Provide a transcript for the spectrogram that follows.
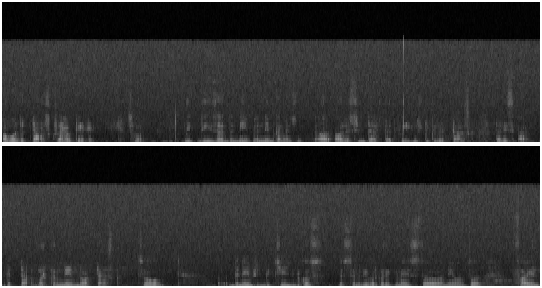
about the tasks i have created. So th these are the name uh, name convention or, or, the syntax that we use to create task. That is uh, the ta worker name dot task. So uh, the name should be changed because the Celery worker recognize the name of the file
